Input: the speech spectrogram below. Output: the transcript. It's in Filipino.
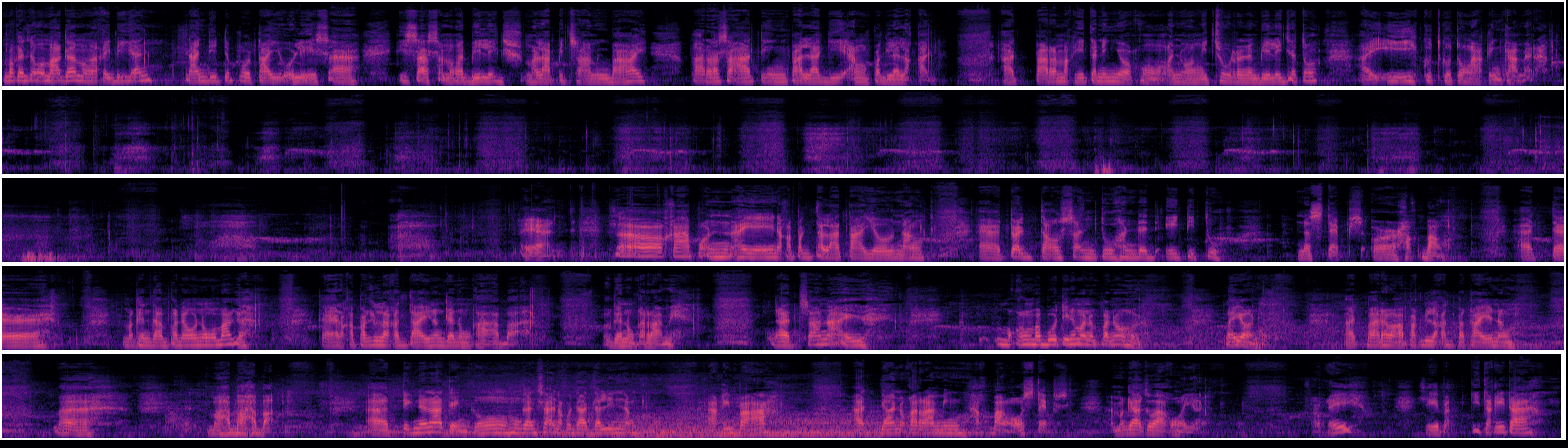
Magandang umaga mga kaibigan. Nandito po tayo uli sa isa sa mga village malapit sa aming bahay para sa ating palagiang paglalakad. At para makita ninyo kung ano ang itsura ng village na to, ay iikot ko tong aking camera. So, kahapon ay nakapagtala tayo ng eh, 12,282 na steps or hakbang. At eh, maganda ang panahon ng umaga. Kaya nakapaglakad tayo ng ganong kahaba o ganong karami. At sana ay mukhang mabuti naman ang panahon ngayon. At para makapaglakad pa tayo ng ah, mahaba-haba. At tignan natin kung hanggang saan ako dadalin ng aking paa at gaano karaming hakbang o steps ang magagawa ko ngayon. Okay? Sige pa, kita-kita.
